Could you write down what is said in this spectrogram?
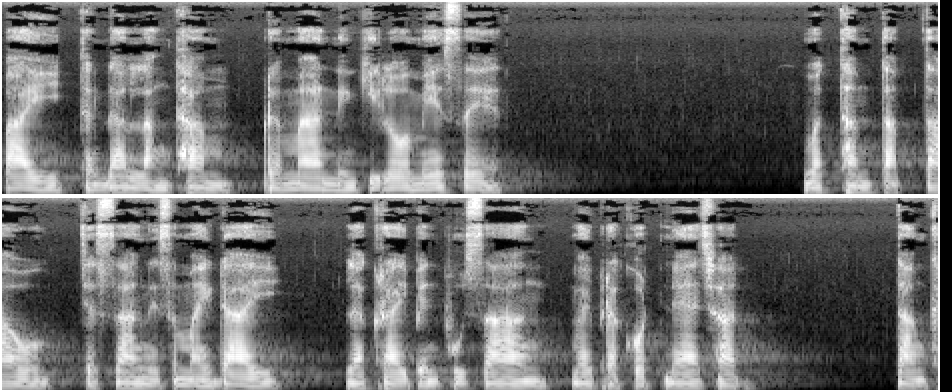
ไปทางด้านหลังถ้ำประมาณหนึ่งกิโลเมตรเศษ วัดถ้ำตับเต่าจะสร้างในสมัยใด และใครเป็นผู้สร้างไม่ปรากฏแน่ชัด ตามค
